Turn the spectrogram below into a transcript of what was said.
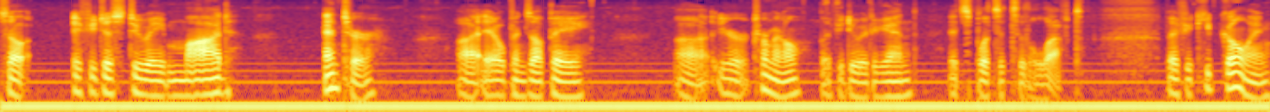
So if you just do a mod enter, uh, it opens up a uh, your terminal, but if you do it again, it splits it to the left. But if you keep going,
